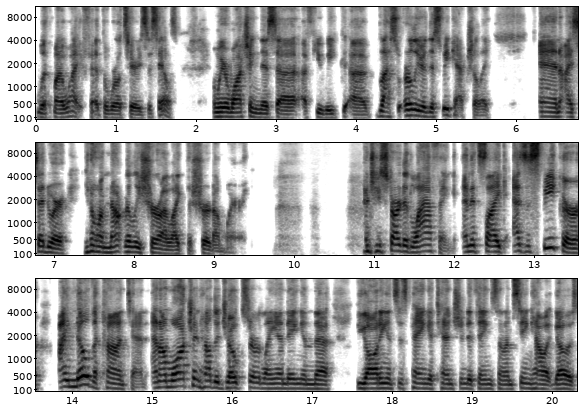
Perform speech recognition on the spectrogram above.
with my wife at the world series of sales. And we were watching this uh, a few week uh, last earlier this week actually. And I said to her, You know, I'm not really sure I like the shirt I'm wearing. And she started laughing. And it's like, as a speaker, I know the content and I'm watching how the jokes are landing and the, the audience is paying attention to things and I'm seeing how it goes.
